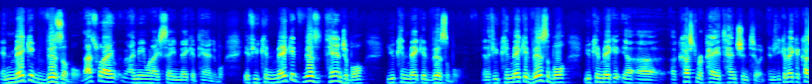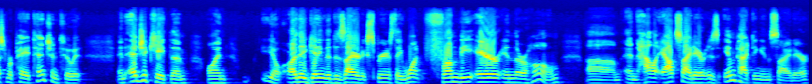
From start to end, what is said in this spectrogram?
and make it visible. That's what I, I mean when I say make it tangible. If you can make it vis- tangible, you can make it visible. And if you can make it visible, you can make it, uh, a customer pay attention to it. And if you can make a customer pay attention to it and educate them on, you know, are they getting the desired experience they want from the air in their home um, and how outside air is impacting inside air,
